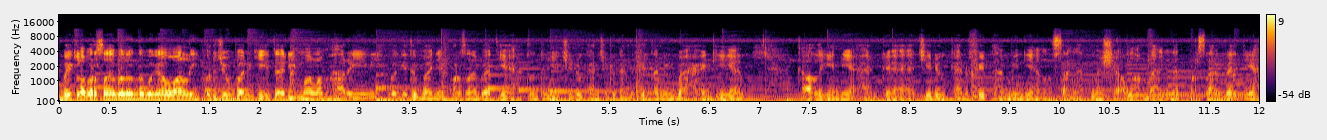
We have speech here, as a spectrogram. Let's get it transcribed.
Baiklah persahabat untuk mengawali perjumpaan kita di malam hari ini. Begitu banyak persahabat ya tentunya cidukan-cidukan vitamin bahagia. Kali ini ada cidukan vitamin yang sangat Masya Allah banget persahabat ya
